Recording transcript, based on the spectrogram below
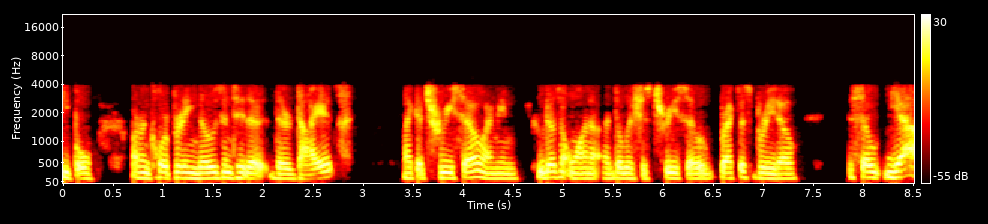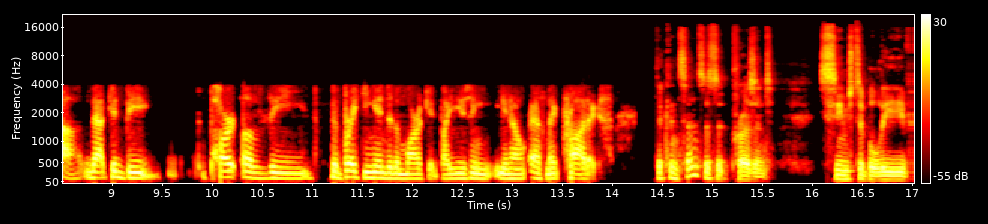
people are incorporating those into their, their diets, like a chorizo. I mean, who doesn't want a, a delicious chorizo breakfast burrito? So yeah, that could be part of the the breaking into the market by using you know ethnic products. The consensus at present seems to believe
